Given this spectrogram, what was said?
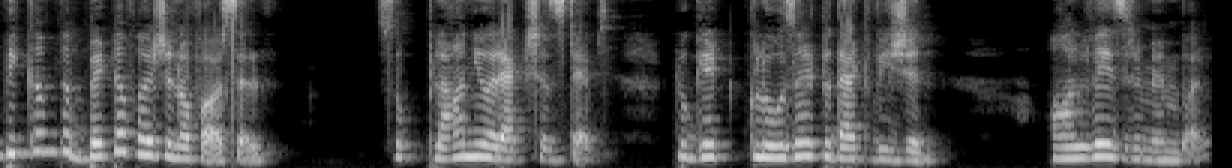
become the better version of ourselves. So plan your action steps to get closer to that vision. Always remember,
